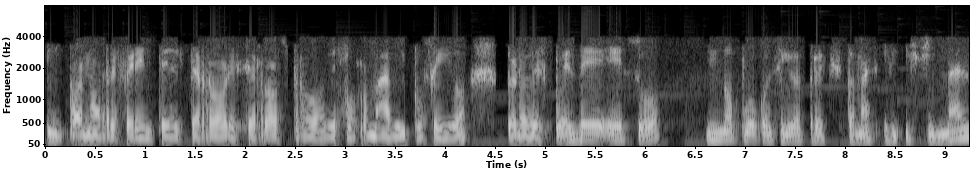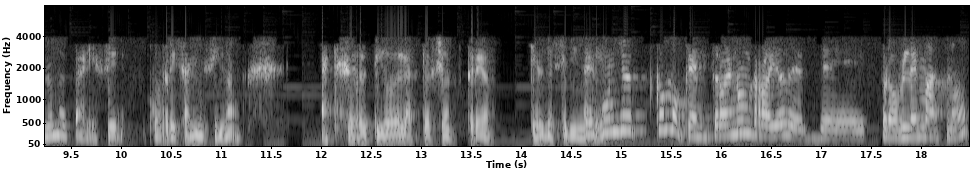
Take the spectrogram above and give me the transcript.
icono referente del terror, ese rostro deformado y poseído. Pero después de eso, no pudo conseguir otro éxito más. Y, y si mal no me parece, corríjanme si no, a que se retiró de la actuación, creo, que es veterinaria. Según yo, como que entró en un rollo de, de problemas, ¿no?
